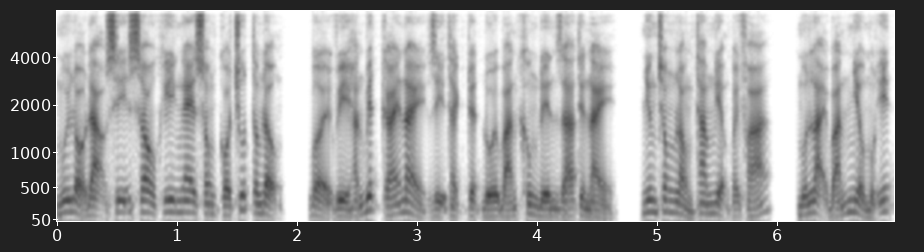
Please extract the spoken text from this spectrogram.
Mũi đỏ đạo sĩ sau khi nghe xong có chút tâm động, bởi vì hắn biết cái này dị thạch tuyệt đối bán không đến giá tiền này, nhưng trong lòng tham niệm bậy phá, muốn lại bán nhiều một ít.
